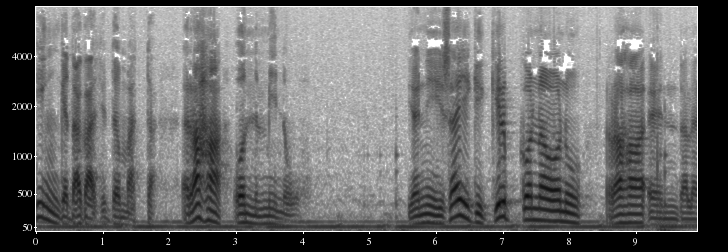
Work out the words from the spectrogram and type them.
hinge tagasi tõmmata. raha on minu. ja nii saigi kilpkonna onu raha endale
